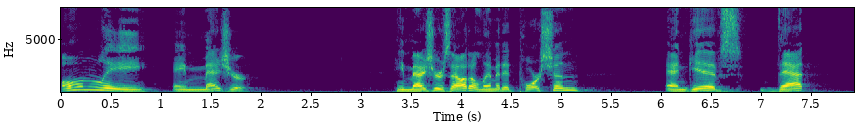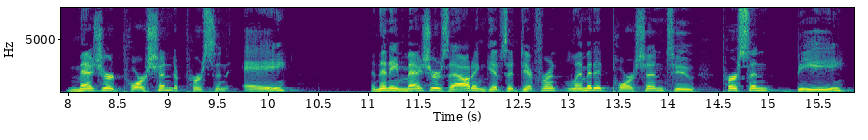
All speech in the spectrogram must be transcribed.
only a measure. He measures out a limited portion and gives that measured portion to person A and then he measures out and gives a different limited portion to person B,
